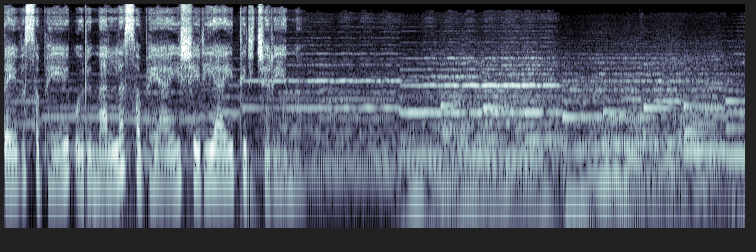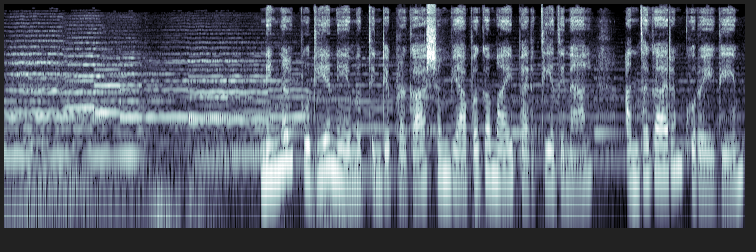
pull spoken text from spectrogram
ദൈവസഭയെ ഒരു നല്ല സഭയായി ശരിയായി തിരിച്ചറിയുന്നു. നിങ്ങൾ പുതിയ നിയമത്തിന്റെ പ്രകാശം വ്യാപകമായി പരത്തിയതിനാൽ അന്ധകാരം കുറയുകയും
